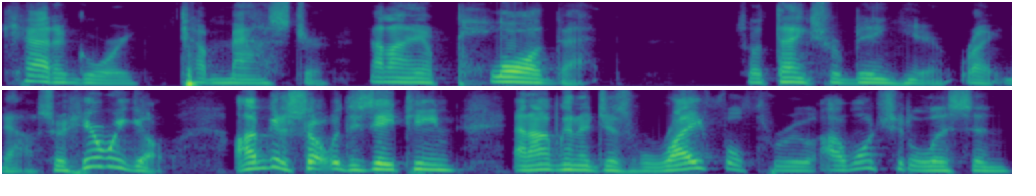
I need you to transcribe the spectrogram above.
category to master and i applaud that. So thanks for being here right now. So here we go. I'm going to start with these 18 and i'm going to just rifle through. I want you to listen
